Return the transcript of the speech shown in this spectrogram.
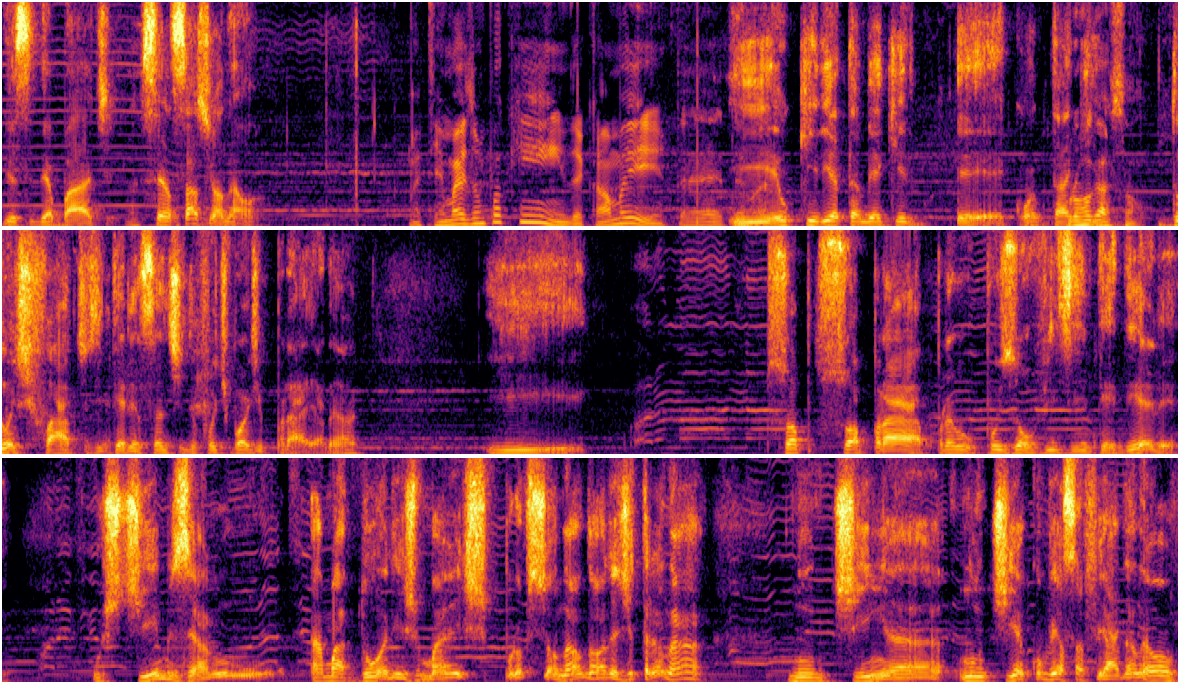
desse debate. Sensacional. Mas tem mais um pouquinho ainda, calma aí. é, E eu queria também aqui é, contar Prorrogação. dois fatos interessantes do futebol de praia, né? E só, só para os ouvintes entenderem, os times eram amadores, mas profissional na hora de treinar. Não tinha, não tinha conversa fiada, não.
